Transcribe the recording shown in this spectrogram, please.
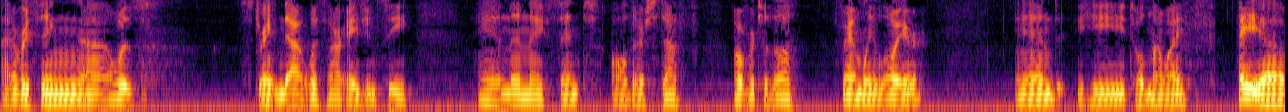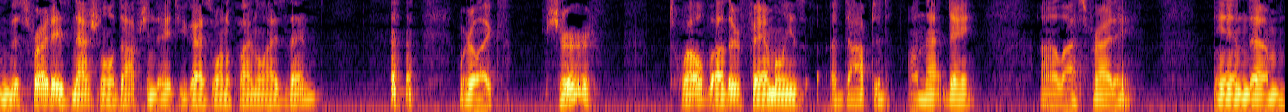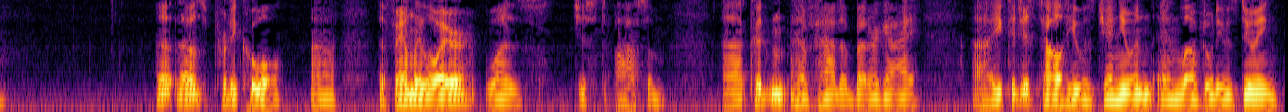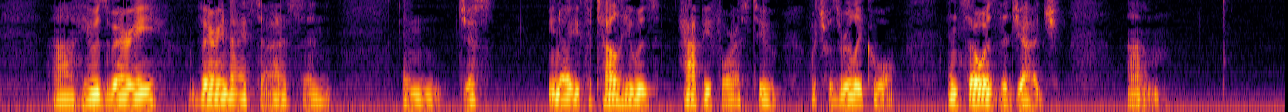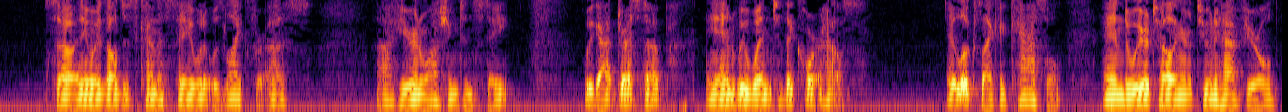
everything uh, was straightened out with our agency, and then they sent all their stuff over to the family lawyer, and he told my wife, "Hey, um, this Friday is National Adoption Day. Do you guys want to finalize then?" we were like, "Sure." 12 other families adopted on that day, uh, last Friday. And um, uh, that was pretty cool. Uh, the family lawyer was just awesome. Uh, couldn't have had a better guy. Uh, you could just tell he was genuine and loved what he was doing. Uh, he was very, very nice to us, and and just you know you could tell he was happy for us too, which was really cool. And so was the judge. Um, so, anyways, I'll just kind of say what it was like for us uh, here in Washington State. We got dressed up and we went to the courthouse. It looks like a castle, and we were telling our two and a half year old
